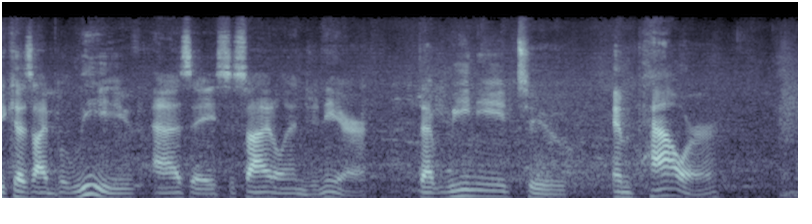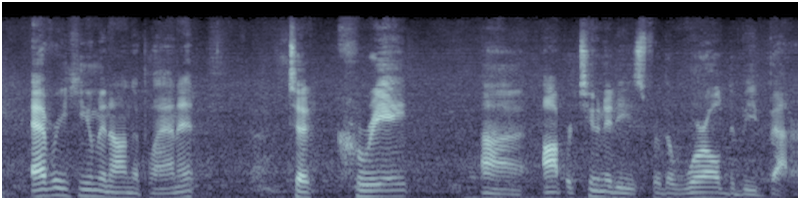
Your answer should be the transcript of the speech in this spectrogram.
because I believe as a societal engineer that we need to empower every human on the planet to create uh, opportunities for the world to be better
